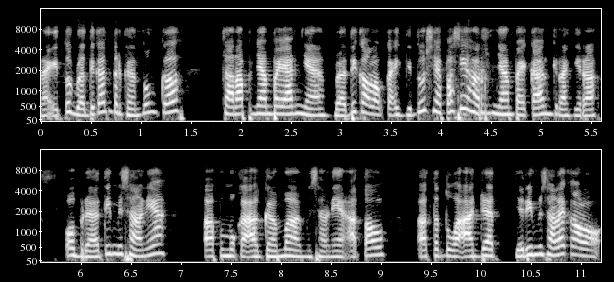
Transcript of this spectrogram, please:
Nah itu berarti kan tergantung ke cara penyampaiannya. Berarti kalau kayak gitu siapa sih harus menyampaikan kira-kira? Oh berarti misalnya uh, pemuka agama misalnya atau uh, tetua adat. Jadi misalnya kalau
